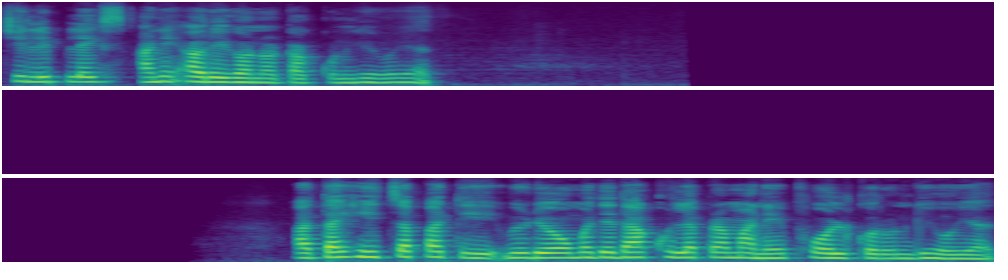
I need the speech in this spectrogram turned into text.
चिली फ्लेक्स आणि ऑरिगॉनो टाकून घेऊयात. आता ही चपाती व्हिडिओमध्ये दाखवल्याप्रमाणे फोल्ड करून घेऊयात.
